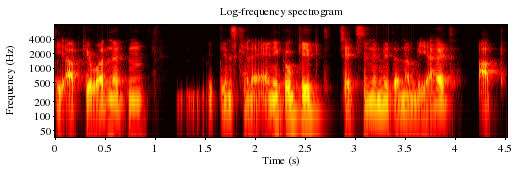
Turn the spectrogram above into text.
Die Abgeordneten, mit denen es keine Einigung gibt, setzen ihn mit einer Mehrheit ab.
